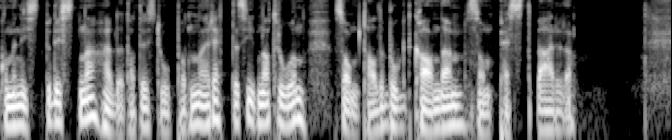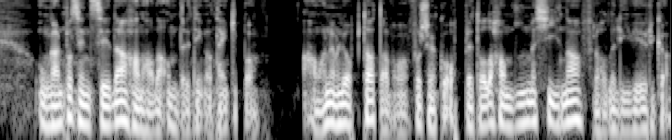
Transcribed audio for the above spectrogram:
kommunistbuddhistene hevdet at de sto på den rette siden av troen, så omtaler Bogd Khan dem som pestbærere. Ungarn på sin side, han hadde andre ting å tenke på. Han var nemlig opptatt av å forsøke å opprettholde handelen med Kina for å holde liv i Urga.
